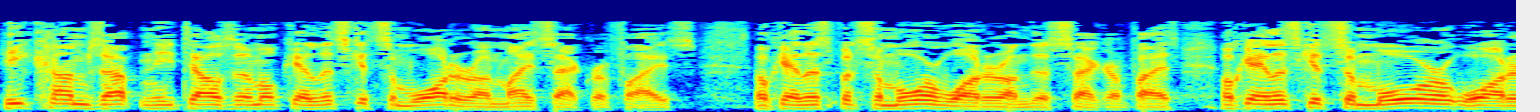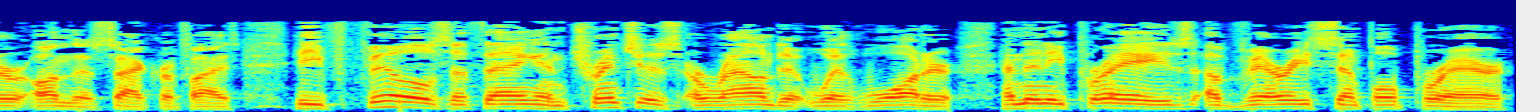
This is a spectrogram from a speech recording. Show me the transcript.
He comes up and he tells them, okay, let's get some water on my sacrifice. Okay, let's put some more water on this sacrifice. Okay, let's get some more water on this sacrifice. He fills the thing and trenches around it with water. And then he prays a very simple prayer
